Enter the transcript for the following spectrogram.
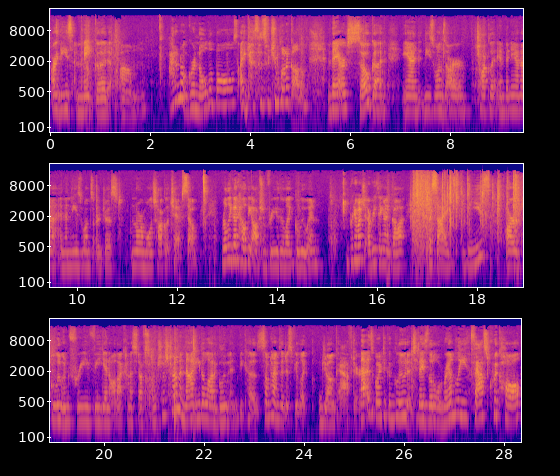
are these MadeGood, um, I don't know, granola balls, I guess that's what you want to call them. They are so good. And these ones are chocolate and banana, and then these ones are just normal chocolate chips. So really good healthy option for you. They're like gluten. Pretty much everything I got besides these are gluten-free, vegan, all that kind of stuff. So I'm just trying to not eat a lot of gluten because sometimes I just feel like junk after. That is going to conclude today's little rambly, fast, quick haul.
